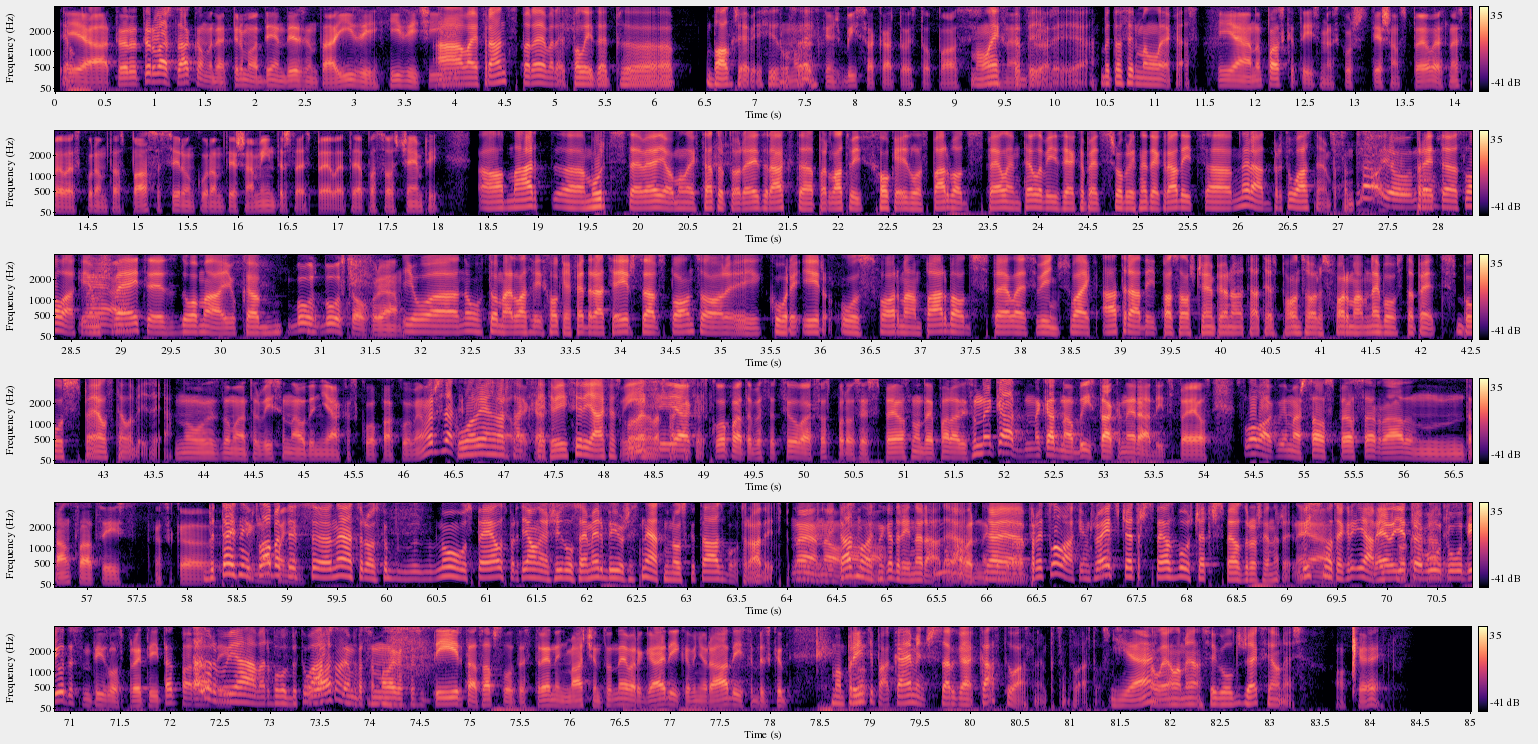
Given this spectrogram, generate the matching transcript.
Jā, tur, tur var sakomentēt. Pirmā diena diezgan tā easy, easy cheesy. Ā, Vai Francis Parē varēs palīdzēt uh, Baltkrievijas Man izlasē? liekas, ka viņš bija sakārtojis to pasu. Man liekas, ka bija arī. Jā. Bet tas ir man liekas. Jā, nu paskatīsimies, kurš tiešām spēlēs, nespēlēs, kuram tās pasas ir un kuram tiešām interesē spēlēt tajā pasaules čempionā. Mārcis TV jau, man liekas, ceturto reizi raksta par Latvijas hokeja izlases pārbaudas spēlēm televīzijā, kāpēc šobrīd netiek rādīts. Nerāda par to 18. Nav jau nu, Pret Slovākiju un. Šveici es domāju, ka būs, būs kaut kur. Jā. Jo nu, tomēr Latvijas Hokeja federācija ir savi sponsori, kuri ir uz formām pārbaudas spēlēs. Viņus vajag atrādīt pasaules čempionātā. Tie sponsori uz formām nebūs, tāpēc būs spēles televīzijā. Nu, es domāju, tur visa nauda jākas kopā. Ko vien var sakot? Ko vien var sakīt? Visi ir jākas, ko vien Visi var jākas kopā, tāpēc tur cilvēks sasparosies spēles, nodeļ parādīs. Un nekad, nekad nav bijis tā, ka nerādītu spēles. Slovāki vienmēr savas spēles ar rādu un translācijas. Kas Saka, Bet taisnības paņem. es uh, neatceros, ka nu, spēles pret jauniešu izlasēm ir bijušas. Es neatceros, ka tās būtu rādītas. Nē, nav, nav, man liekas, nekad arī nerāda. Jā, arī jā, jā, pret Slovākiju un Šveici četras spēles būs, četras spēles droši vien arī. Viss notiek. Jā, viss ja tev notiek būtu rādīts. U20 izlases pretī, tad parādītu. jā, varbūt, bet tu 18, 18. man liekas, tas ir tīri tāds absolūtais treniņu mačs, un tu nevari gaidīt, ka viņu rādīs. Tāpēc, kad, Man principā kaimiņš sargāja kastu 18 vārtos. jā, lielam, jā, Siguldas Džeks jaunais. ok,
